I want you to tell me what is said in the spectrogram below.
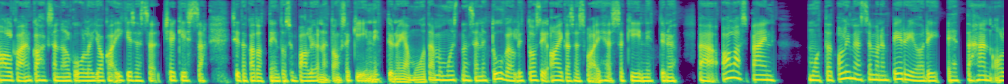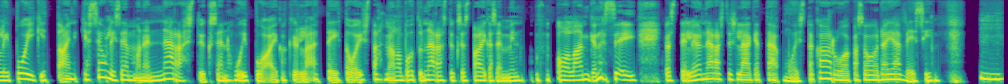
alkaen kahdeksannella kuulla joka ikisessä tsekissä. Sitä katsottiin tosi paljon, että onko se kiinnittynyt ja muuta. Mä muistan sen, että Tuve oli tosi aikaisessa vaiheessa kiinnittynyt pää alaspäin, mutta oli myös semmoinen periodi, että hän oli poikittain ja se oli semmoinen närästyksen huippuaika kyllä, ettei toista. Me ollaan puhuttu närästyksestä aikaisemmin. All I'm gonna say. Jos teillä on närästyslääkettä, muistakaa ruokasooda ja vesi. Mm.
